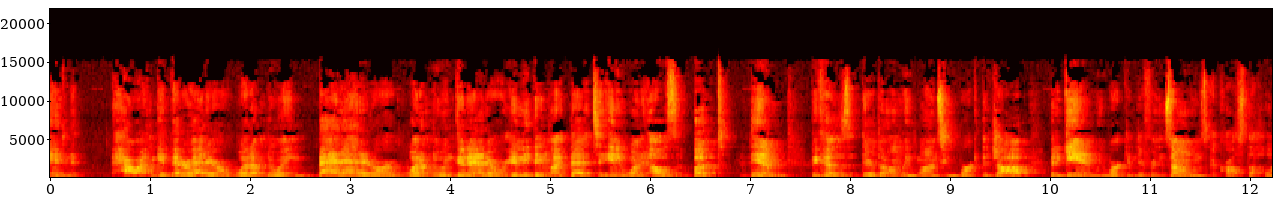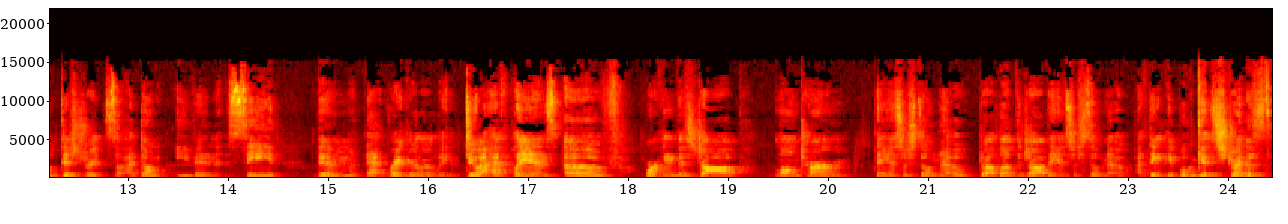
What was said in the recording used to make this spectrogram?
and how I can get better at it or what I'm doing bad at it or what I'm doing good at it or anything like that to anyone else but them because they're the only ones who work the job. But again, we work in different zones across the whole district, so I don't even see them that regularly. Do I have plans of working this job long term? The answer still no. Do I love the job? The answer still no. I think people get stressed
